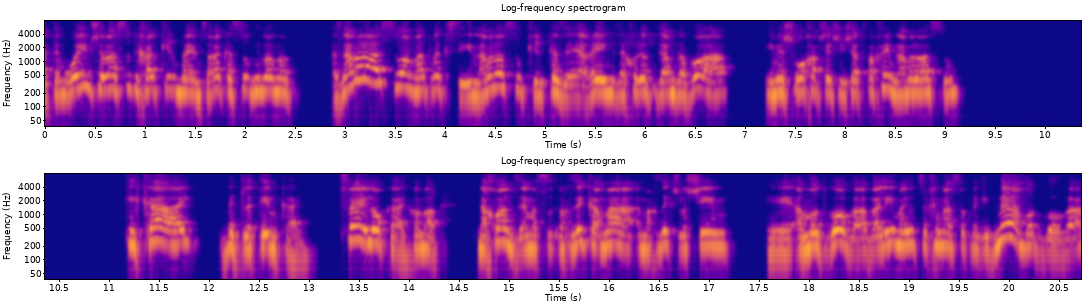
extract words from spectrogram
אתם רואים שלא עשו בכלל קיר באמצע, רק עשו וילונות. אז למה לא עשו המטרקסין? למה לא עשו קיר כזה? הרי אם זה יכול להיות גם גבוה, אם יש רוחב של שישה טפחים, למה לא עשו? כי קאי בתלתין קאי. תפי לא קאי, כלומר, נכון, זה מחזיק כמה, מחזיק 30 אה, אמות גובה, אבל אם היו צריכים לעשות נגיד 100 אמות גובה,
